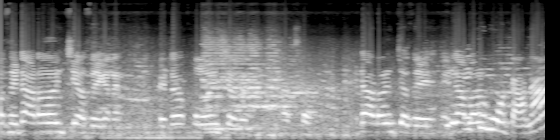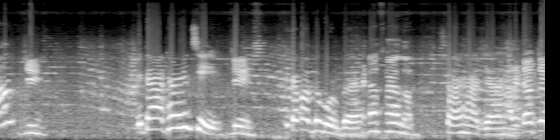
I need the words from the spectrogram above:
আছে এটা আঠারো ইঞ্চি আছে এখানে। এটা পনেরো ইঞ্চি আছে। আচ্ছা। এটা আঠারো ইঞ্চি আছে। এটা আবার মোটা না? জি। এটা আঠারো ইঞ্চি জি। এটা কত পড়বে? এটা ছয় হাজার। ছয় হাজার। আর এটা হচ্ছে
